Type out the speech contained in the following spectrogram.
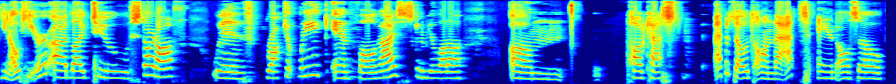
you know, here, I'd like to start off with Rocket League and Fall Guys. It's going to be a lot of, um, podcast episodes on that, and also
